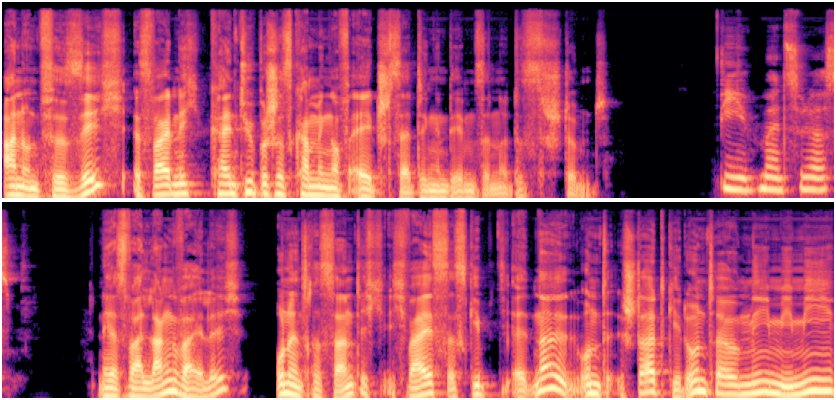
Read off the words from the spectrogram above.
an und für sich. Es war nicht kein typisches Coming-of-Age-Setting in dem Sinne, das stimmt. wie meinst du das? Nee, es war langweilig, uninteressant. Ich, ich weiß, es gibt, äh, ne, und Stadt geht unter, mi, mi, mi,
